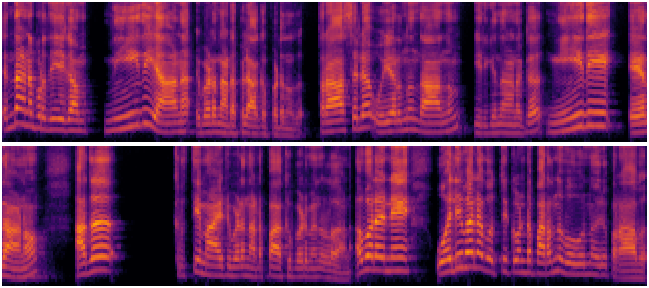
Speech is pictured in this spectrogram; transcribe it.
എന്താണ് പ്രതീകം? നീതിയാണ് ഇവിടെ നടപ്പിലാക്കപ്പെടുന്നത്. ത്രാസിൽ ഉയർന്നും താന്നും ഇരിക്കുന്ന കണക്ക് നീതി ഏതാണോ അത് കൃത്യമായിട്ട് ഇവിടെ നടപ്പാക്കപ്പെടും എന്നുള്ളതാണ് അതുപോലെ തന്നെ ഒലിവല കൊത്തിക്കൊണ്ട് പറന്നു പോകുന്ന ഒരു പ്രാവ്.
